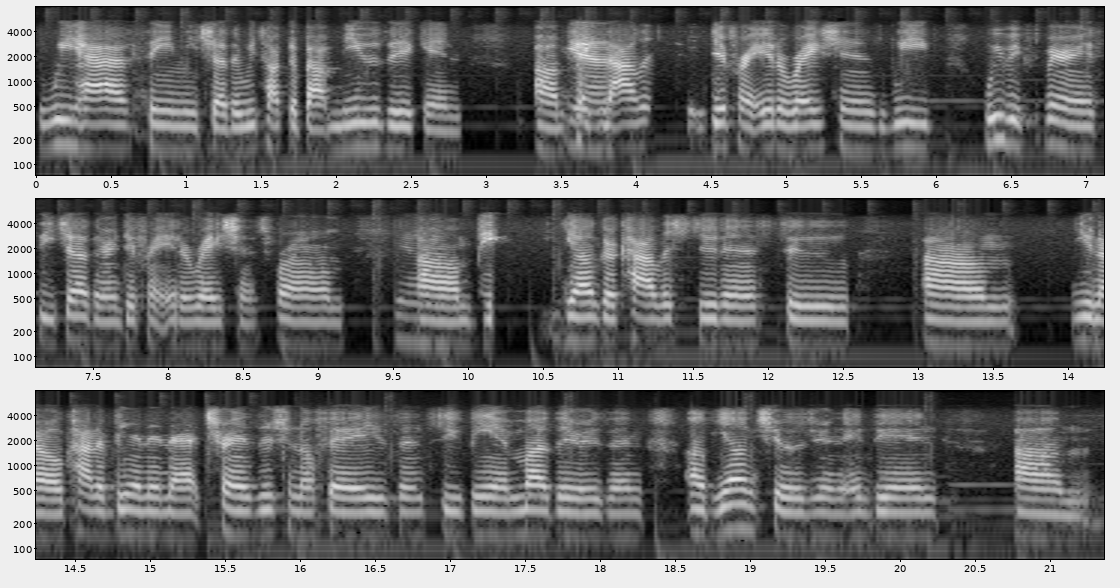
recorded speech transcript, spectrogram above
we have seen each other. We talked about music and um, yeah. technology in different iterations. We've we've experienced each other in different iterations from yeah. um, younger college students to um, you know, kind of being in that transitional phase into being mothers and of young children, and then um,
